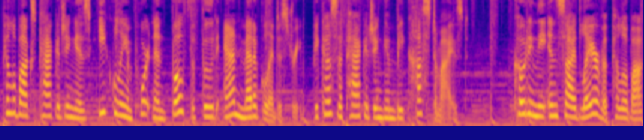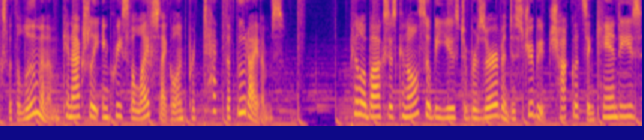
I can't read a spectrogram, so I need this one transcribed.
Pillow box packaging is equally important in both the food and medical industry because the packaging can be customized. Coating the inside layer of a pillow box with aluminum can actually increase the life cycle and protect the food items. Pillow boxes can also be used to preserve and distribute chocolates and candies,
